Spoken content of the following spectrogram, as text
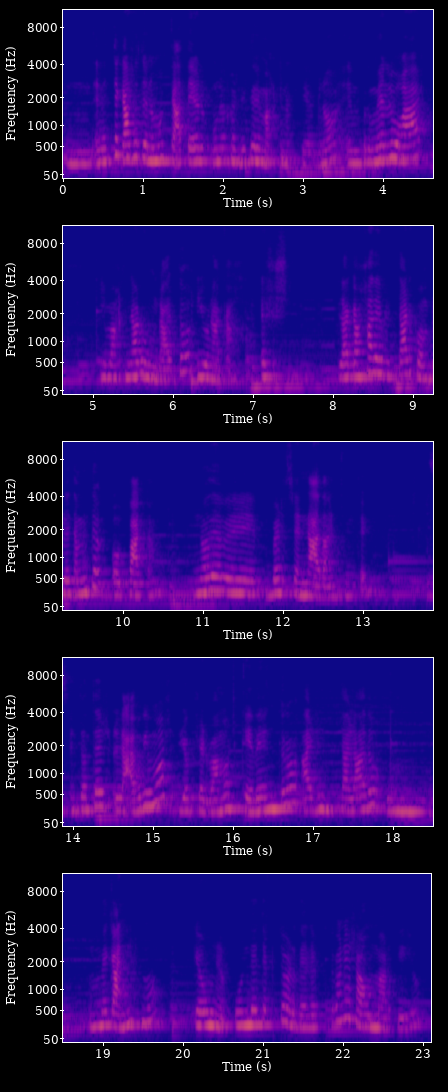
Mm, en este caso tenemos que hacer un ejercicio de imaginación, ¿no? En primer lugar, imaginar un gato y una caja. Eso sí, la caja debe estar completamente opaca, no debe verse nada en su interior. Entonces la abrimos y observamos que dentro hay instalado un, un mecanismo que une un detector de electrones a un martillo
